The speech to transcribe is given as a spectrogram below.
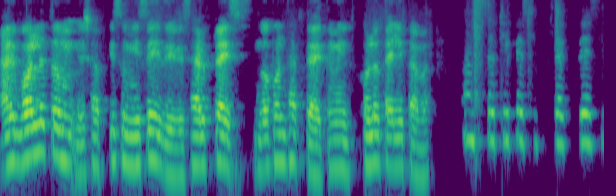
আরে বললে তো সবকিছু মিশেই দেবে সারপ্রাইজ গোপন থাকতে হয় তুমি খোলো তাইলে তো আবার। আচ্ছা ঠিক আছে দেখতেছি।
